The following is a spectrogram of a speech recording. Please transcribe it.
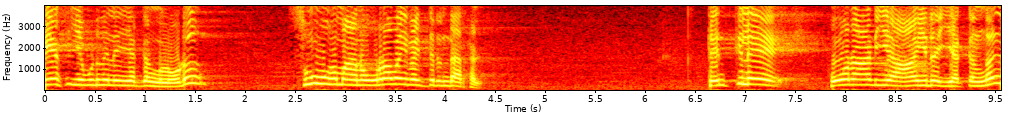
பேசிய விடுதலை இயக்கங்களோடு சுமூகமான உறவை வைத்திருந்தார்கள். தெற்கிலே போராடிய ஆயுத இயக்கங்கள்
